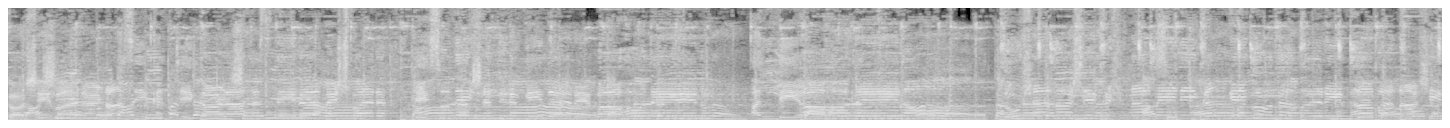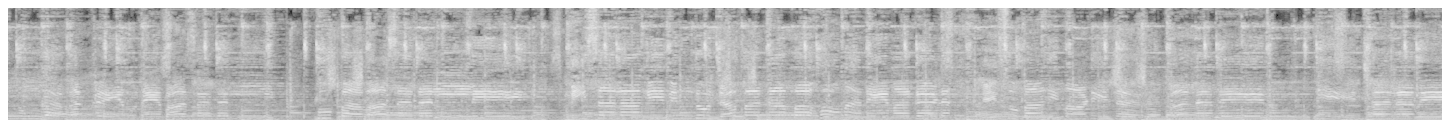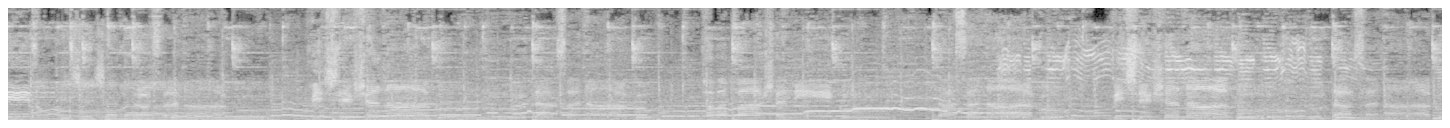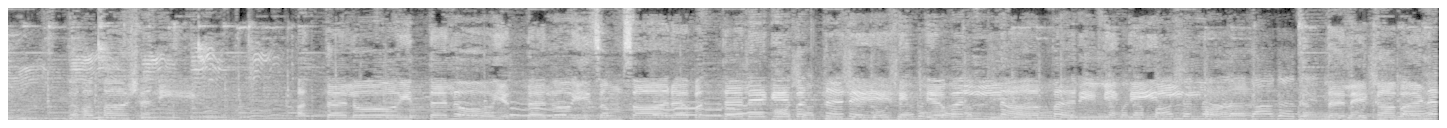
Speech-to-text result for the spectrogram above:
ಕಾಶಿ ವಾರಣಾಸಿ ಕಂಚಿ ಕಾಳಹಸ್ತಿ ರಾಮೇಶ್ವರ ಏಸು ದೇಶ ತಿರುಗಿದರೆ ಬಾಹುದೇನು ಅಲ್ಲಿ ಆಹುದೇನೋ ದೋಷನಾಶಿ ಕೃಷ್ಣ ಬೇಣಿ ಗಂಗೆ ಗೋದಾವರಿ ಭಾವನಾಶಿ ತುಂಗಭದ್ರೆ ಯಮುನೆ ವಾಸದಲ್ಲಿ ಉಪವಾಸದಲ್ಲಿ ಮೀಸಲಾಗಿ ಬಿಂದು ಜಪದ ಬಹುಮನೆ ಮಗಳ ಏಸುಬಾರಿ ಮಾಡಿದ ಈ ದಾಸನಾಗು ವಿಶೇಷನಾಗು ದಾಸನಾಗು ಭವಪಾಶನೀಗು ದಾಸನಾಗು ವಿಶೇಷನಾಗು ದಾಸನಾಗು ಭವಪಾಶನೀಗು. ಅತ್ತಲೋ ಇತ್ತಲೋ ಎತ್ತಲೋ ಈ ಸಂಸಾರ ಬತ್ತಲೆಗೆ ಬತ್ತಲೆ ನಿತ್ಯವಲ್ಲ ಪರಿಮಿತಿ ಕತ್ತಲೆ ಕಬಳ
